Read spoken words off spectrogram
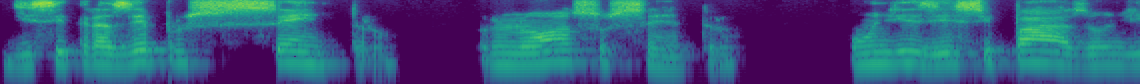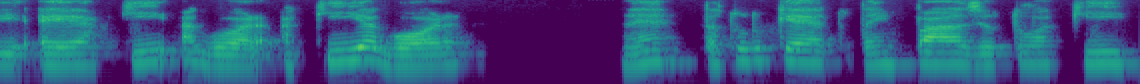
de se trazer para o centro, para o nosso centro, onde existe paz, onde é aqui agora, aqui agora, né? Tá tudo quieto, tá em paz, eu tô aqui.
